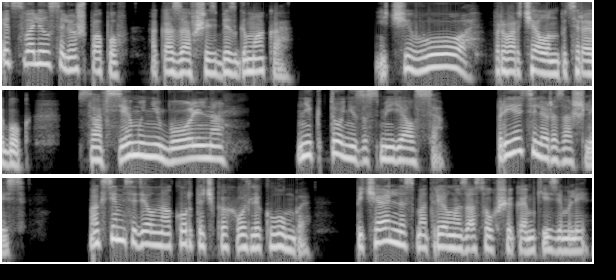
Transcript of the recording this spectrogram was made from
Это свалился Лёш Попов, оказавшись без гамака. «Ничего», — проворчал он, потирая бок, — «совсем и не больно». Никто не засмеялся. Приятели разошлись. Максим сидел на корточках возле клумбы, печально смотрел на засохшие комки земли.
